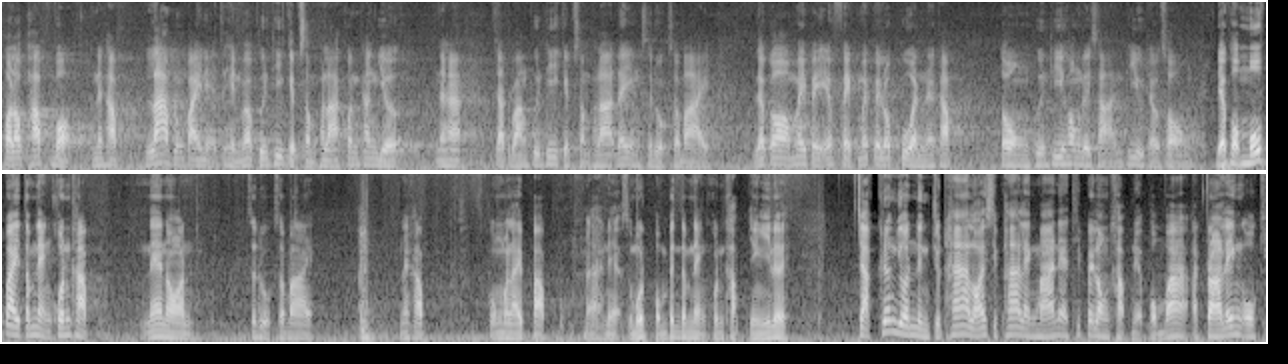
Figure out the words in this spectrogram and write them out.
พอเราพับเบาะนะครับลาบลงไปเนี่ยจะเห็นว่าพื้นที่เก็บสัมภาระค่อนข้างเยอะนะฮะจัดวางพื้นที่เก็บสัมภาระได้อย่างสะดวกสบาย แล้วก็ไม่ไปเอฟเฟกต์ไม่ไปรบกวนนะครับตรงพื้นที่ห้องโดยสารที่อยู่แถว 2 เดี๋ยวผมมูฟไปตำแหน่งคนขับแน่นอนสะดวกสบายนะครับพวงมาลัยปรับอ่าเนี่ยสมมติผมเป็นตำแหน่งคนขับอย่างนี้เลย จากเครื่องยนต์ 1.5 115 แรงม้าเนี่ยที่ไปลองขับเนี่ยผมว่าอัตราเร่งโอเค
